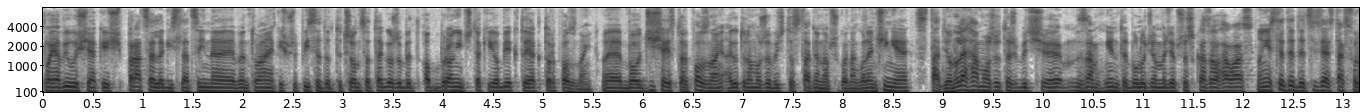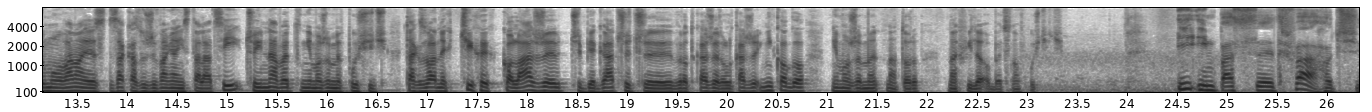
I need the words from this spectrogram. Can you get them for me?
pojawiły się jakieś prace legislacyjne, ewentualnie jakieś przepisy dotyczące tego, żeby obronić takie obiekty jak Tor Poznań. E, Bo dzisiaj jest Tor Poznań, a jutro może być to stadion na przykład na Golęcinie. Stadion Lecha może też być e, zamknięty, bo ludziom będzie przeszkadzał hałas. No niestety decyzja jest tak sformułowana, jest zakaz używania instalacji, czyli nawet nie możemy wpuścić tak zwanych cichych kolarzy, czy biegaczy, czy wrotkarzy, rolkarzy nikogo nie możemy na tor na chwilę obecną wpuścić. I impas e, trwa, choć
